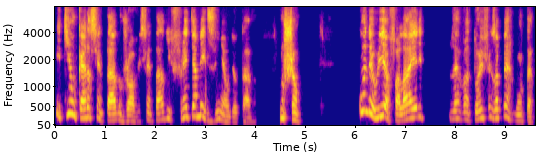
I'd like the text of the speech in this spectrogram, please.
E tinha um cara sentado, um jovem, sentado em frente à mesinha onde eu estava, no chão. Quando eu ia falar, ele levantou e fez a pergunta.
